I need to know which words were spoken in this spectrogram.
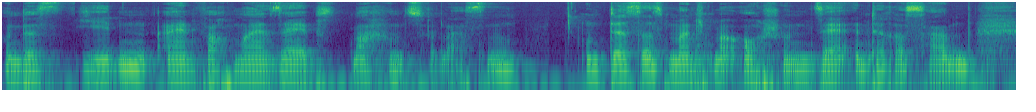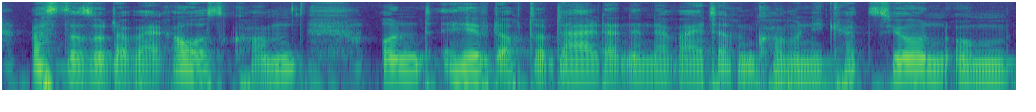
und das jeden einfach mal selbst machen zu lassen. Und das ist manchmal auch schon sehr interessant, was da so dabei rauskommt und hilft auch total dann in der weiteren Kommunikation, um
